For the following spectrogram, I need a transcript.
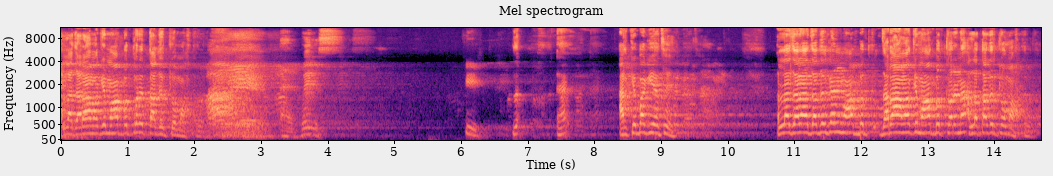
আল্লাহ, যারা আমাকে মহাব্বত করে, তাদেরকেও মাফ করে। হ্যাঁ হয়ে আর কে বাকি আছে? আল্লাহ, যারা, যাদেরকে আমি মহাব্বত, যারা আমাকে মহাব্বত করে না, আল্লাহ তাদেরকেও মাফ করে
